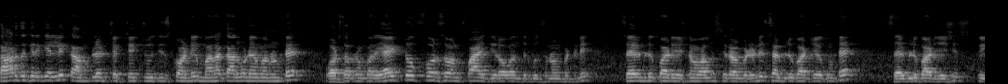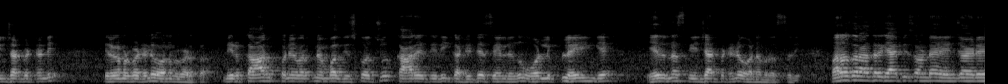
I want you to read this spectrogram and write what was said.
కార్ దగ్గరికి వెళ్ళి కంప్లీట్ చెక్ చేసి చూసి తీసుకోండి మన కార్ కూడా ఏమైనా ఉంటే WhatsApp number eight two four seven five zero one triple seven పెట్టండి. సెల్ఫ్ డిపార్ట్ చేసిన వాళ్ళు స్థిరం పెట్టండి. సెల్ఫ్ డిపార్ట్ చేయకుంటే సెల్ఫ్ డిపార్ట్ చేసి స్క్రీన్ షాట్ పెట్టండి. సీరియల్ నెంబర్ పెట్టండి ఓన్ నెంబర్ పెడతా. మీరు కార్ కొనే వరకు నెంబర్ తీసుకోవచ్చు. కార్ అయితే ఇది ఇంకా డీటెయిల్స్ ఏం లేదు. ఓన్లీ ప్లేయింగే. ఏదన్నా స్క్రీన్ షాట్ పెట్టండి ఓన్ నెంబర్ వస్తుంది. మరోసారి అందరికి happy Sunday. Enjoy day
